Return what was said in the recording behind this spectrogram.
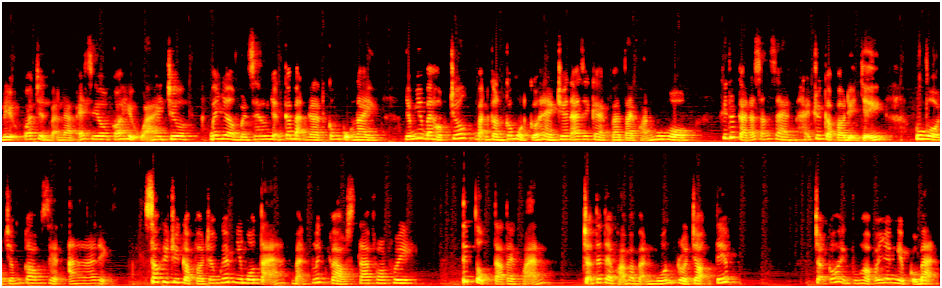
liệu quá trình bạn làm SEO có hiệu quả hay chưa. Bây giờ mình sẽ hướng dẫn các bạn cài đặt công cụ này. Giống như bài học trước, bạn cần có một cửa hàng trên Azicard và tài khoản Google. Khi tất cả đã sẵn sàng, hãy truy cập vào địa chỉ google.com/analytics sau khi truy cập vào trang web như mô tả, bạn click vào Start for Free. Tiếp tục tạo tài khoản. Chọn tên tài khoản mà bạn muốn rồi chọn tiếp. Chọn cấu hình phù hợp với doanh nghiệp của bạn.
